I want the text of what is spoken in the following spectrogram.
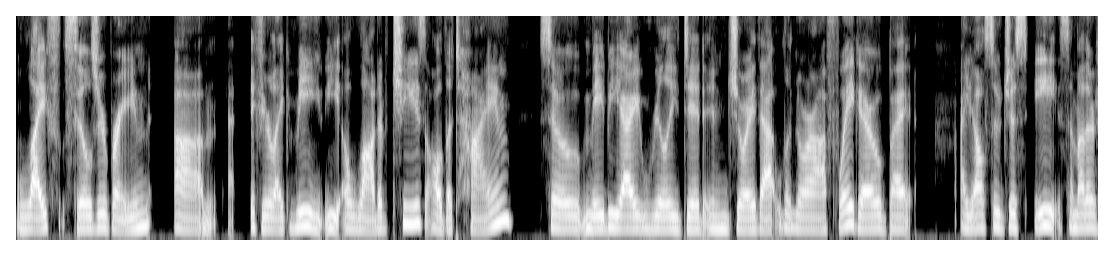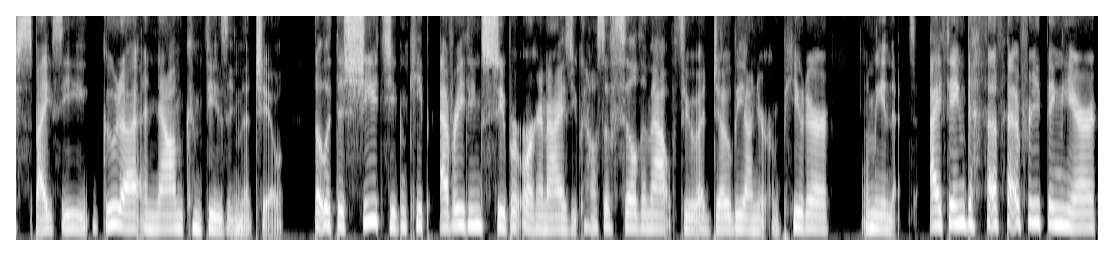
life fills your brain. Um, if you're like me, you eat a lot of cheese all the time. So maybe I really did enjoy that Leonora Fuego, but I also just ate some other spicy Gouda and now I'm confusing the two. But with the sheets, you can keep everything super organized. You can also fill them out through Adobe on your computer. I mean, I think of everything here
